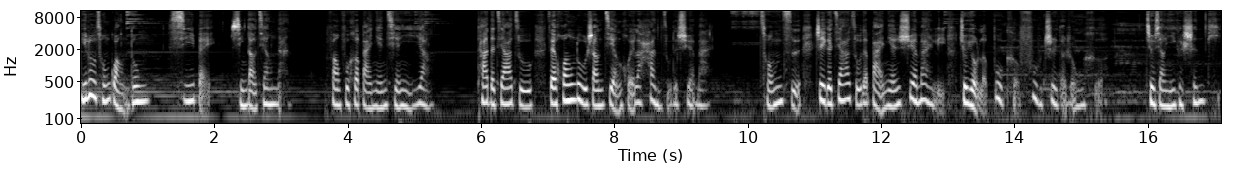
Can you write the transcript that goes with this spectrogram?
一路从广东西北行到江南，仿佛和百年前一样。他的家族在荒路上捡回了汉族的血脉，从此这个家族的百年血脉里就有了不可复制的融合，就像一个身体。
